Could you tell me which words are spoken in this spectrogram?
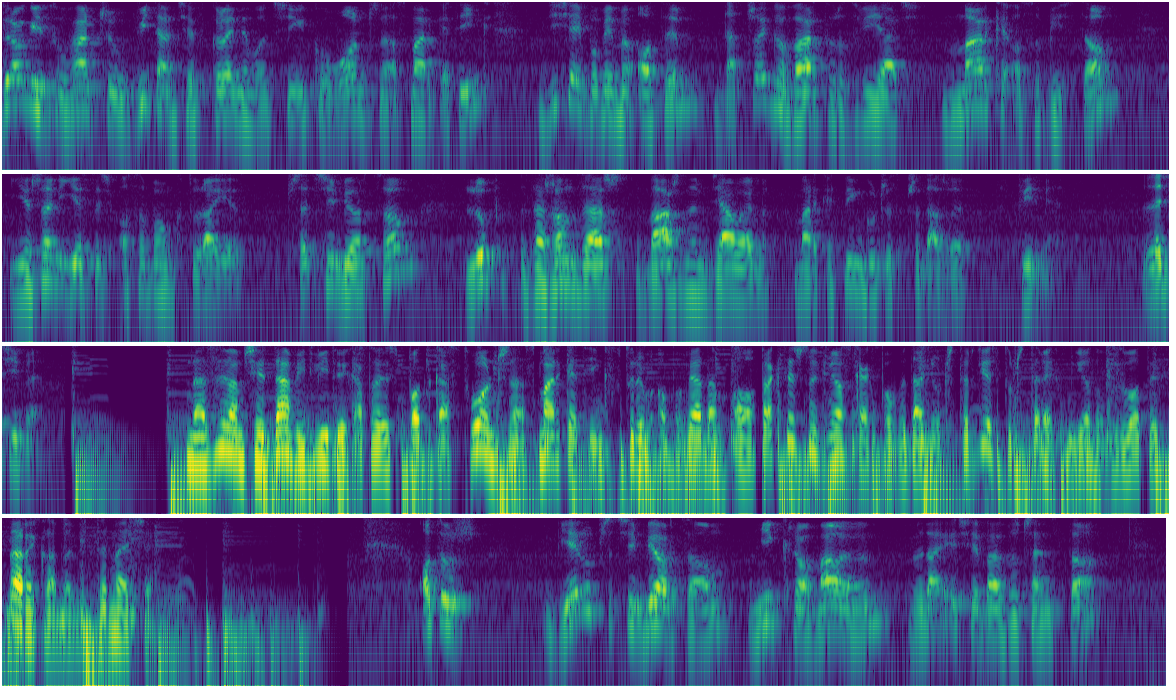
Drogi słuchaczu, witam Cię w kolejnym odcinku Łączy Nas Marketing. Dzisiaj powiemy o tym, dlaczego warto rozwijać markę osobistą, jeżeli jesteś osobą, która jest przedsiębiorcą lub zarządzasz ważnym działem marketingu czy sprzedaży w firmie. Lecimy! Nazywam się Dawid Witych, a to jest podcast Łączy Nas Marketing, w którym opowiadam o praktycznych wnioskach po wydaniu 44 milionów złotych na reklamę w internecie. Otóż wielu przedsiębiorcom, mikro, małym, wydaje się bardzo często,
